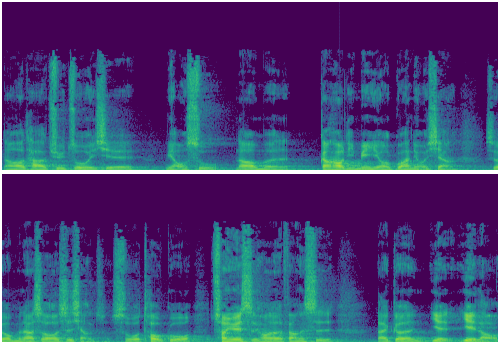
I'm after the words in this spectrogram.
然后他去做一些描述。那我们。刚好里面也有瓜牛巷，所以我们那时候是想说，透过穿越时空的方式，来跟叶叶老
